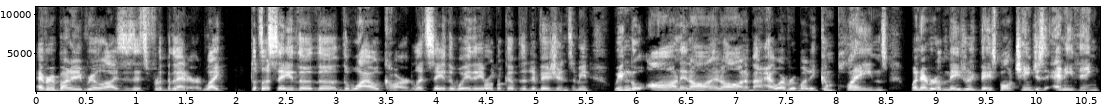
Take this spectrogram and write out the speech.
everybody realizes it's for the better. Like let's say the the the wild card let's say the way they broke up the divisions. I mean we can go on and on and on about how everybody complains whenever major league baseball changes anything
